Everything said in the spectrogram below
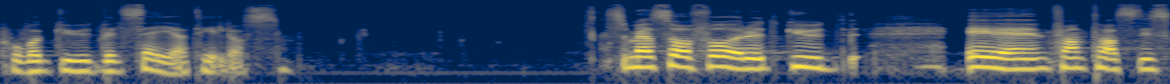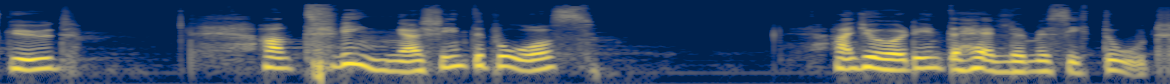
på vad Gud vill säga till oss. Som jag sa förut, Gud är en fantastisk Gud. Han tvingar sig inte på oss. Han gör det inte heller med sitt ord.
